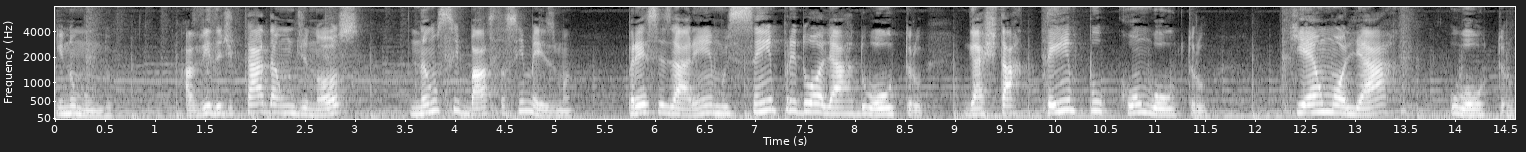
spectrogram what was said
e no mundo. A vida de cada um de nós não se basta a si mesma. Precisaremos sempre do olhar do outro, gastar tempo com o outro, que é um olhar o outro,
